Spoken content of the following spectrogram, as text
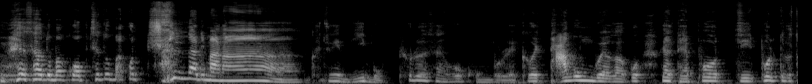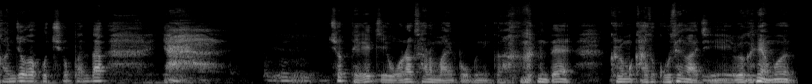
회사도 많고 업체도 많고 천날이 많아. 그중에 네 목표를 세우고 공부를 해. 그걸 다 공부해 갖고 그냥 대포 디폴트로 던져 갖고 취업한다. 야, 취업 되겠지. 워낙 사람 많이 뽑으니까. 그런데 그러면 가서 고생하지. 왜 그냐면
